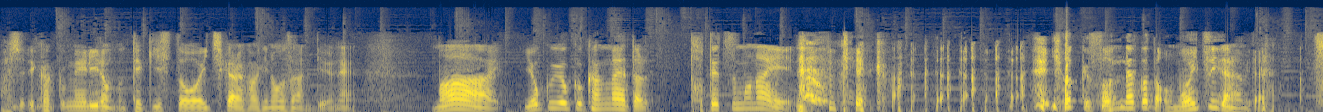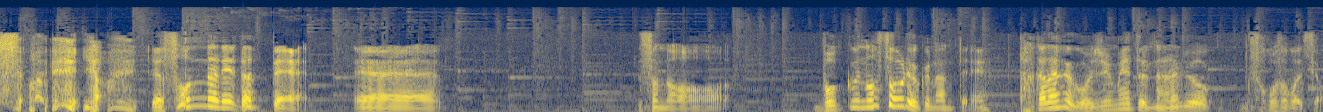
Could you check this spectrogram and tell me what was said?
ー、走り革命理論のテキストを一から書き直すなんていうね、まあ、よくよく考えたらとてつもない、なんていうかよくそんなこと思いついたな、みたいな いや、いや、そんなね、だって、えー、その、僕の走力なんてね、たかだか50メートル7秒そこそこですよ。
